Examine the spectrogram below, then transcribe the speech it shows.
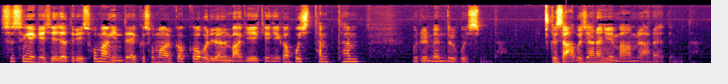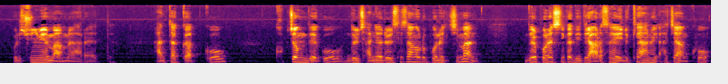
스승에게 제자들이 소망인데 그 소망을 꺾어버리라는 마귀의 계기가 호시탐탐 우리를 맴돌고 있습니다. 그래서 아버지 하나님의 마음을 알아야 됩니다. 우리 주님의 마음을 알아야 돼요. 안타깝고 걱정되고 늘 자녀를 세상으로 보냈지만 늘 보냈으니까 니들이 알아서 해 이렇게 하지 않고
